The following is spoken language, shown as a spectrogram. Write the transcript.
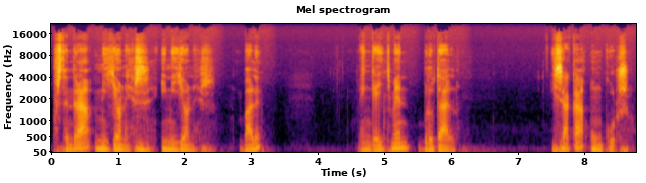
Pues tendrá millones y millones, ¿vale? Engagement brutal. Y saca un curso,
